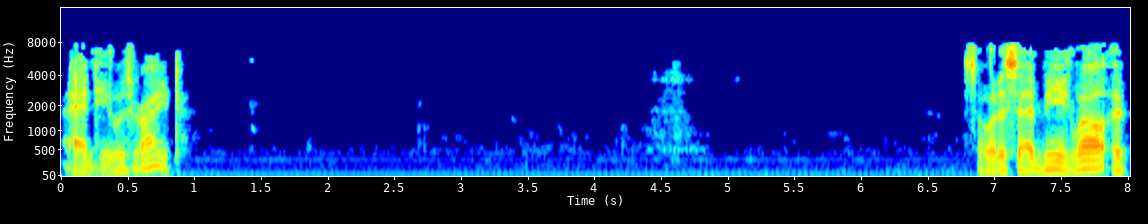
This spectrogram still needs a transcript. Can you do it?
And he was right. So what does that mean? Well, it,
